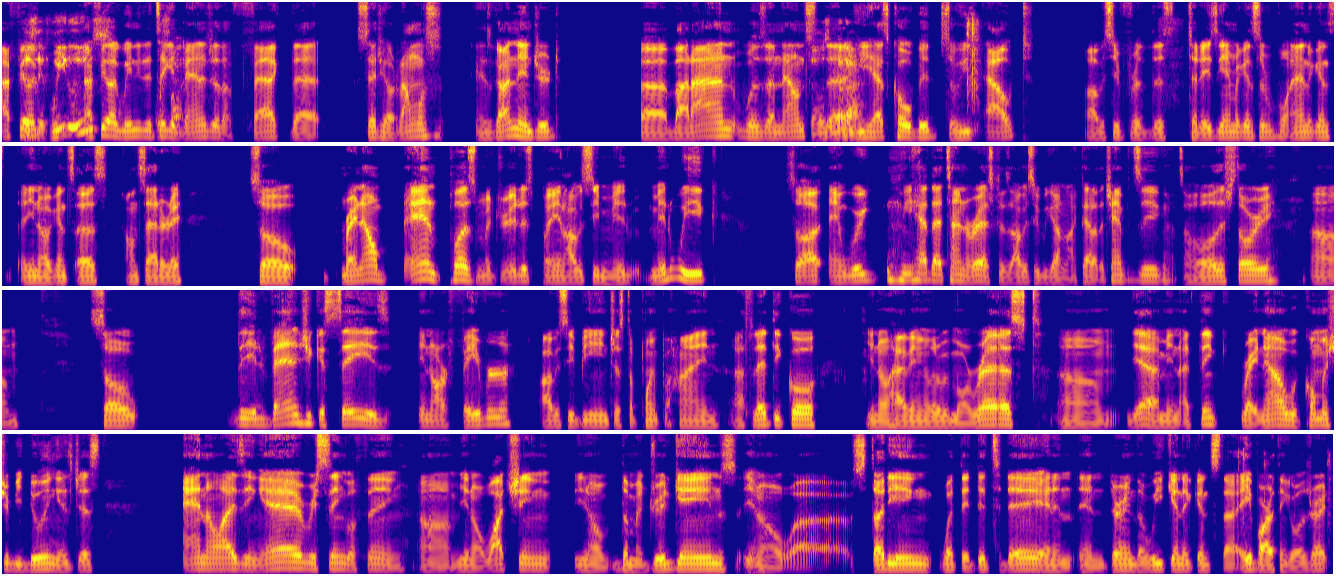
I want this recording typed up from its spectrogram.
I feel like if we lose, I feel like we need to take fine. advantage of the fact that Sergio Ramos has gotten injured. Uh, Varane was announced was that he has COVID, so he's out. Obviously, for this today's game against Liverpool and against you know against us on Saturday. So right now, and plus Madrid is playing obviously mid midweek. So uh, and we we had that time to rest because obviously we got knocked out of the Champions League. That's a whole other story. Um, so the advantage you could say is in our favor. Obviously, being just a point behind Atletico, you know, having a little bit more rest. Um, yeah, I mean, I think right now what Koeman should be doing is just analyzing every single thing. Um, you know, watching, you know, the Madrid games, you know, uh, studying what they did today and in, and during the weekend against the Eibar, I think it was right.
